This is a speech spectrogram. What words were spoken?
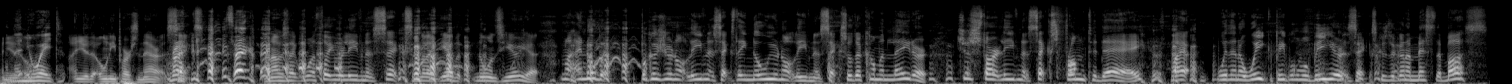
and, you're then the you wait. and you're the only person there at Right, six. exactly. And I was like, well, I thought you were leaving at six. And they're like, yeah, but no one's here yet. I'm like, I know, but because you're not leaving at six, they know you're not leaving at six, so they're coming later. Just start leaving at six from today. By, within a week, people will be here at six because they're going to miss the bus.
